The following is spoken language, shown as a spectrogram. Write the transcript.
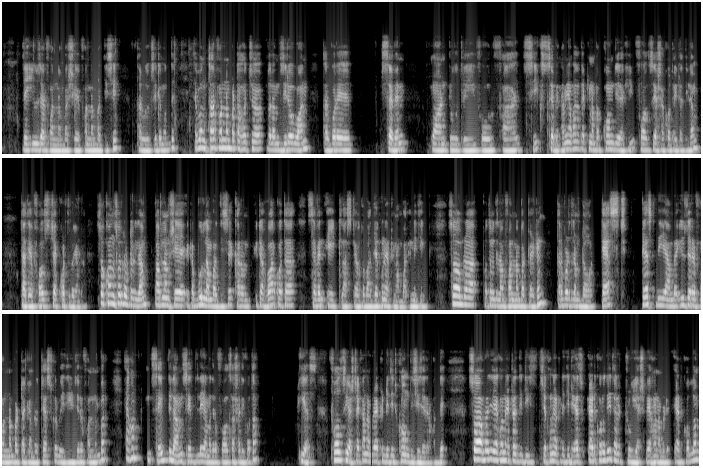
যে ইউজার ফোন নাম্বার সে ফোন নাম্বার দিছে তার ওয়েবসাইটের মধ্যে। এবং তার ফোন নাম্বারটা হচ্ছে ধরলাম জিরো ওয়ান তারপরে seven one two three four five six seven আমি আপাতত একটা নাম্বার কম দিয়ে রাখি। ফলসে আসার কথা এটা দিলাম। যাতে ফলস চেক করতে পারি আমরা। সো কনসোল ডটে দিলাম ভাবলাম সে একটা ভুল নাম্বার দিছে, কারণ এটা হওয়ার কথা সেভেন এইট লাস্টে অথবা যে কোনো একটা নাম্বার এনিথিং সো আমরা প্রথমে দিলাম ফোন নাম্বার প্যাটার্ন তারপরে দিলাম ডট টেস্ট টেস্ট দিয়ে আমরা ইউজারের ফোন নাম্বারটাকে আমরা টেস্ট করব, এই যে ইউজারের ফোন নাম্বার এখন সেভ দিলাম সেভ দিলেই আমাদের ফলস আসারই কথা। ইয়াস ফলসই আসছে, কারণ আমরা একটা ডিজিট কম দিছি জায়গার মধ্যে। সো আমরা যদি এখন একটা ডিজিট যে কোনো একটা ডিজিট অ্যাড করে দিই, তাহলে ট্রুই আসবে। এখন আমরা অ্যাড করলাম।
